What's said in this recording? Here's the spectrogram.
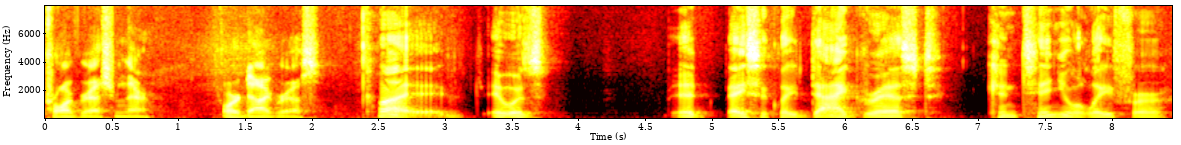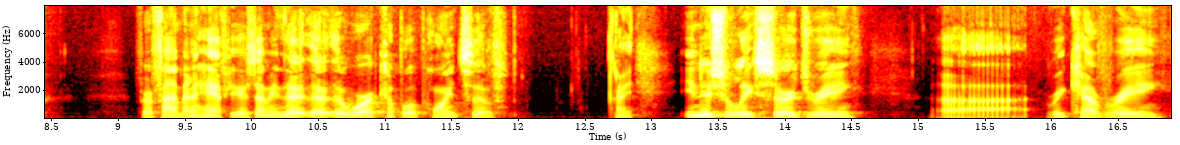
progress from there or digress? Well, it, was, it basically digressed continually for for five and a half years. I mean, there, there, there were a couple of points of initially surgery, uh, recovery,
